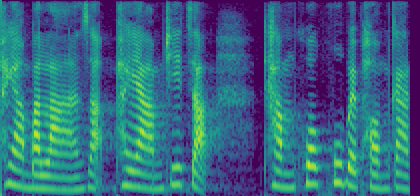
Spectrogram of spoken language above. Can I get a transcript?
พยายาม balance พยายามที่จะทำควบคู่ไปพร้อมกัน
